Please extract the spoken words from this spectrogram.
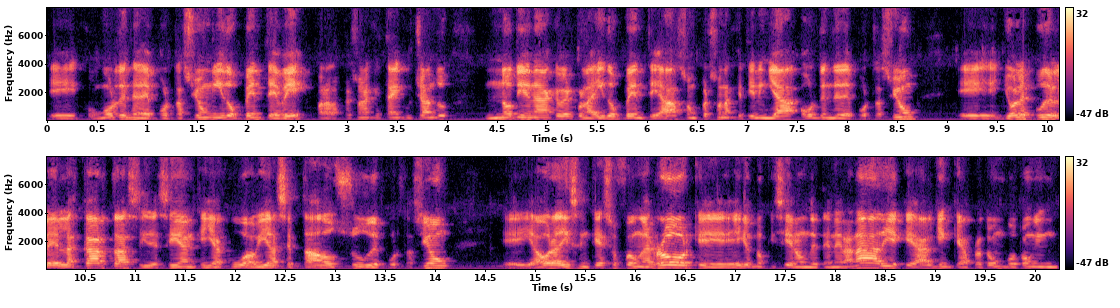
eh, con órdenes de deportación I-220B. Para las personas que están escuchando, no tiene nada que ver con la I-220A, son personas que tienen ya orden de deportación. Eh, yo les pude leer las cartas y decían que ya Cuba había aceptado su deportación. eh, y ahora dicen que eso fue un error, que ellos no quisieron detener a nadie, que alguien que apretó un botón in-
